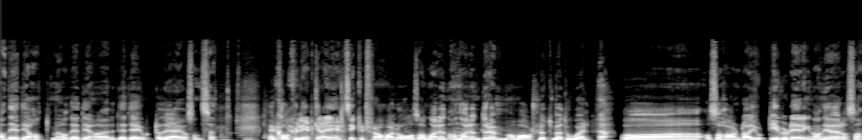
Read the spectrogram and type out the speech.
av det de har hatt med og det de har, det de har gjort, og det er jo sånn sett en kalkulert greie helt sikkert fra Ballot. Han, har en, han har en drøm om å avslutte med et OL, Ja. og, og så har han da gjort de vurderingene han gjør, og så,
